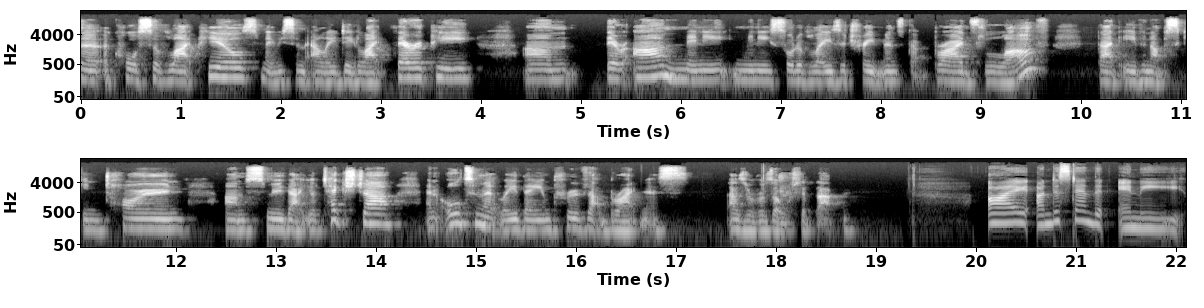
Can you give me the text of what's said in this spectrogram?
a course of light peels, maybe some LED light therapy. Um, there are many, many sort of laser treatments that brides love that even up skin tone, um, smooth out your texture, and ultimately they improve that brightness as a result of that. I understand that any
